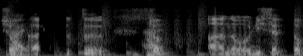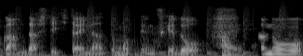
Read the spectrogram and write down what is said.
紹介しつつ、はい。ちょっあの、リセット感出していきたいなと思ってるんですけど、はい。あの、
